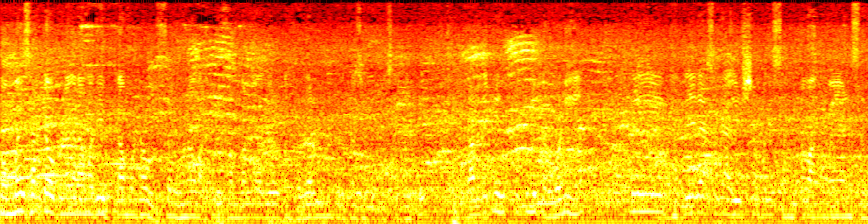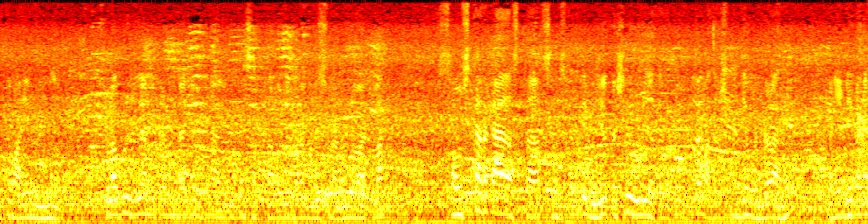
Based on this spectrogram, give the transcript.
मुंबईसारख्या उपनगरामध्ये इतका मोठा उत्सव होणं वाटतं संपाला जवळपास हजारो लोकांची होती कारण की ही कुठली पर्वणी आहे. ते घडलेल्या सगळ्या आयुष्यामध्ये संत वाङ्मय आणि संत वाणी म्हणणं सोलापूर जिल्हा मित्रमंडळाच्या वतीनं आयोजित सप्ताहामध्ये मला मस्त आनंद वाटला. संस्कार काय असतात? संस्काराचे विजय कसे ओढले जातात फक्त आदर्श म्हणजे मंडळ आहे. आणि या ठिकाणी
